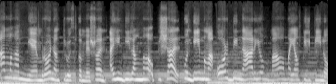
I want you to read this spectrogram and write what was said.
Ang mga miyembro ng Truth Commission ay hindi lang mga opisyal, kundi mga ordinaryong mamamayang Pilipino.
